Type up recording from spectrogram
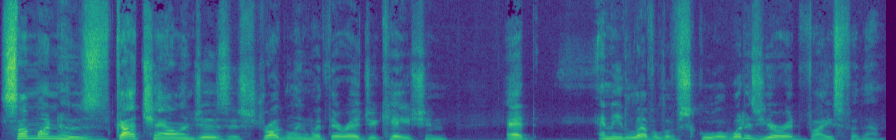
someone who's got challenges, is struggling with their education at any level of school? What is your advice for them?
